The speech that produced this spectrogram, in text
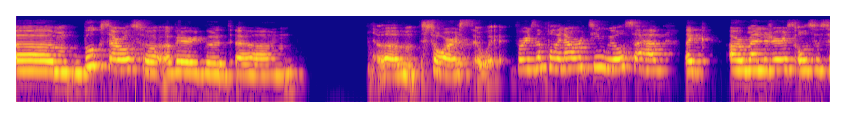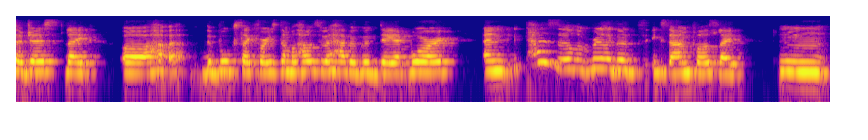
um, books are also a very good um, um, source. For example, in our team, we also have like our managers also suggest like uh, the books, like for example, how to have a good day at work, and it has really good examples like mm,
